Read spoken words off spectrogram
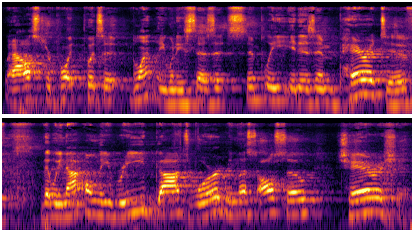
But Alistair puts it bluntly when he says it simply it is imperative that we not only read God's word, we must also cherish it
